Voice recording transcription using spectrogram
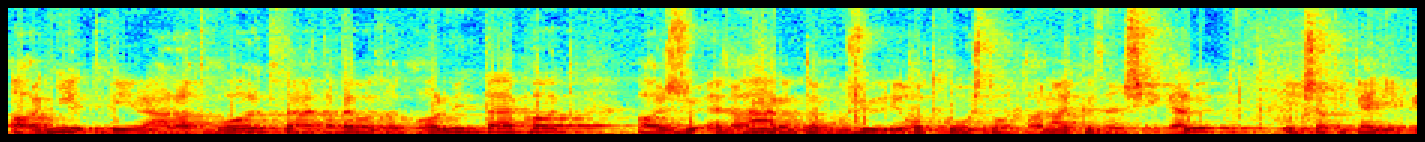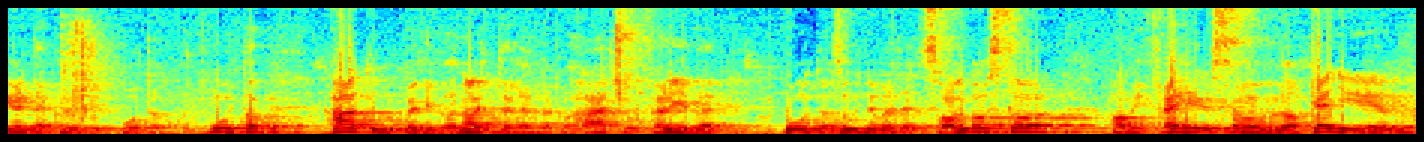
a nyílt bírálat volt, tehát a behozott bormintákat, a, ez a háromtagú zsűri ott kóstolta a nagy közönség előtt, és akik egyéb érdeklődők voltak, ott voltak. Hátul pedig a nagy teremnek a hátsó felében volt az úgynevezett szandasztal, ami fehér szalonna, kenyér,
